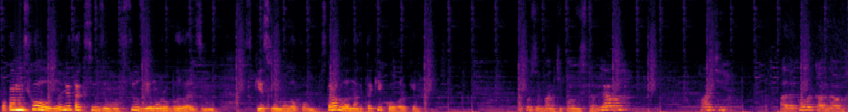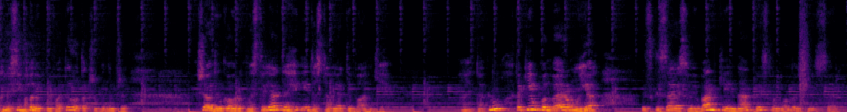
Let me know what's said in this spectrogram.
поки мись холодно, я так всю зиму, всю зиму робила з, з кислим молоком. Ставила на такі коврики. Так ось я банки повиставляла в хаті. Але коврика на, всі банок не хватило, так що будемо ще, ще один коврик виставляти і доставляти банки. Так. Ну, таким конвейером я скисаю свої банки на кисломолочний сир.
